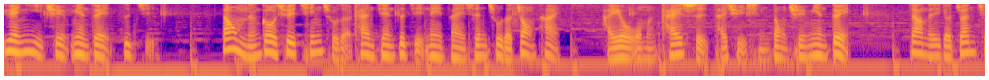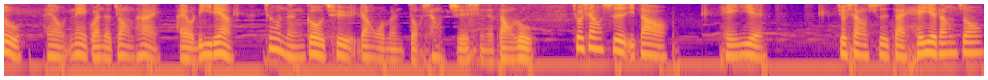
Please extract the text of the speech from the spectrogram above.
愿意去面对自己。当我们能够去清楚地看见自己内在深处的状态，还有我们开始采取行动去面对这样的一个专注，还有内观的状态，还有力量，就能够去让我们走向觉醒的道路，就像是一道。黑夜就像是在黑夜当中，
